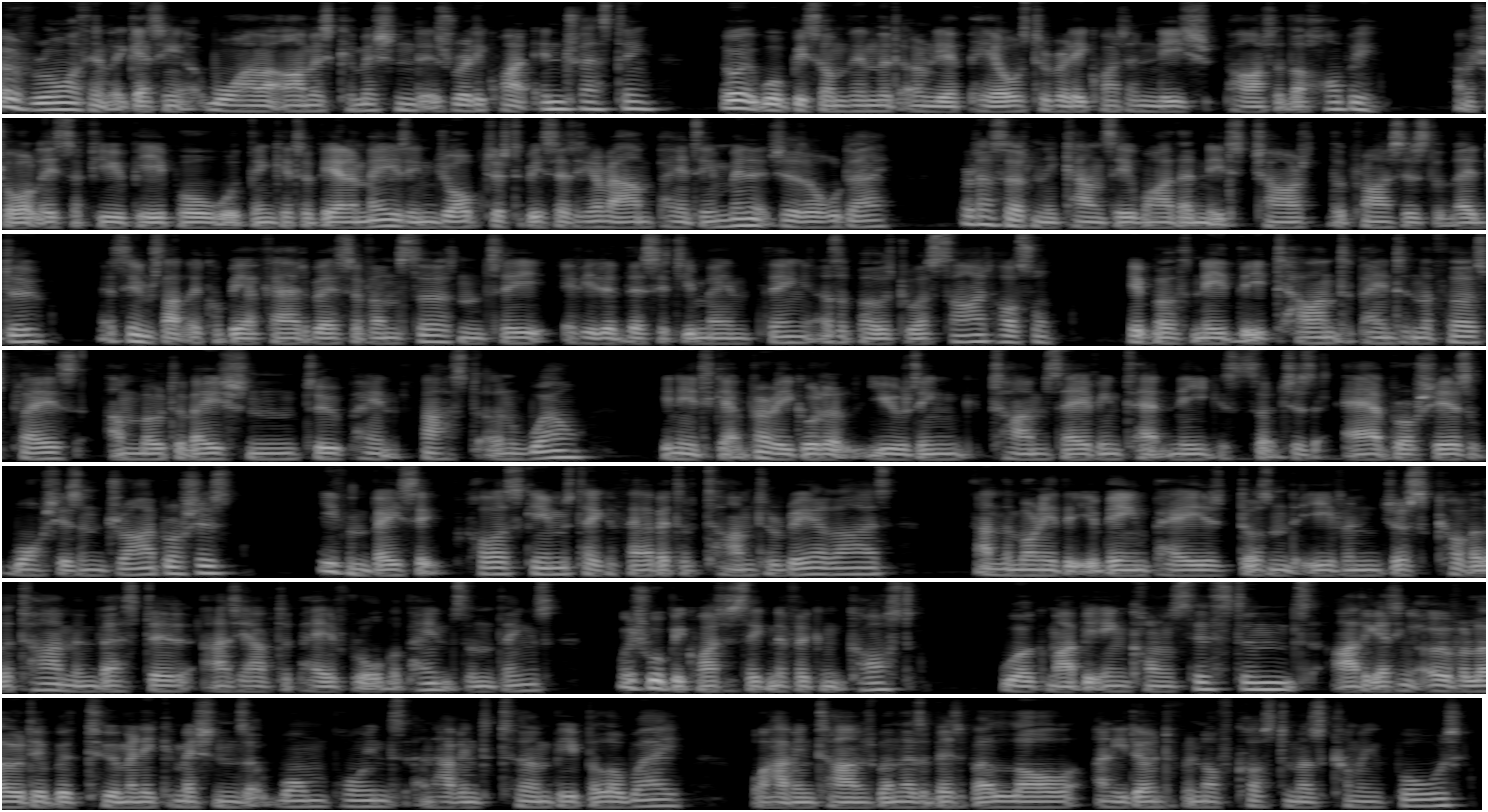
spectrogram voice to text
Overall, I think that getting Warhammer armies commissioned is really quite interesting, though it would be something that only appeals to really quite a niche part of the hobby. I'm sure at least a few people would think it would be an amazing job just to be sitting around painting miniatures all day, but I certainly can see why they need to charge the prices that they do. It seems like there could be a fair bit of uncertainty if you did this as your main thing as opposed to a side hustle. You both need the talent to paint in the first place and motivation to paint fast and well. You need to get very good at using time saving techniques such as airbrushes, washes, and dry brushes. Even basic colour schemes take a fair bit of time to realise, and the money that you're being paid doesn't even just cover the time invested as you have to pay for all the paints and things, which would be quite a significant cost. Work might be inconsistent, either getting overloaded with too many commissions at one point and having to turn people away, or having times when there's a bit of a lull and you don't have enough customers coming forward.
